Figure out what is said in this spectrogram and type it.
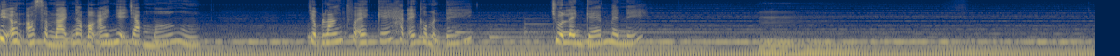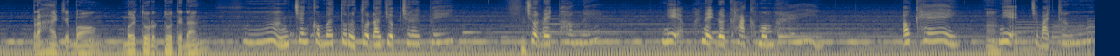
នេះអូនអស់សំណាច់ណាស់បងឯងនេះយ៉ាប់ហ្មង ជប់ឡើងធ្វើអីគេហាត់អីក៏មិនដេកជួលលេងហ្គេមមែនទេអឺប្រហែលជាបង មើលទូរទស្សន៍ទៅដឹងហឹមអញ្ចឹងក៏មើលទូរទស្សន៍ដល់យប់ជ្រៅពេកជួលដេកផងណានេះភ្នែកដូចខ្លាឃ្មុំហើយអូខេនេះច្បាច់ត្រង់នោះ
